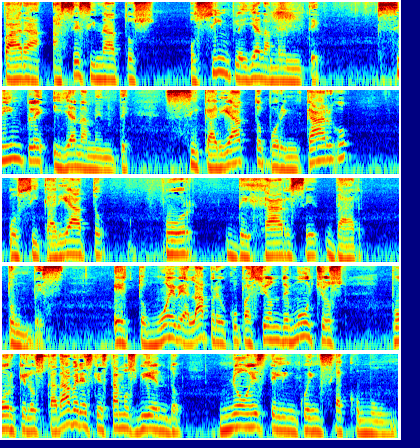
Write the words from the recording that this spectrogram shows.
para asesinatos o simple y llanamente, simple y llanamente, sicariato por encargo o sicariato por dejarse dar tumbes. Esto mueve a la preocupación de muchos porque los cadáveres que estamos viendo no es delincuencia común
